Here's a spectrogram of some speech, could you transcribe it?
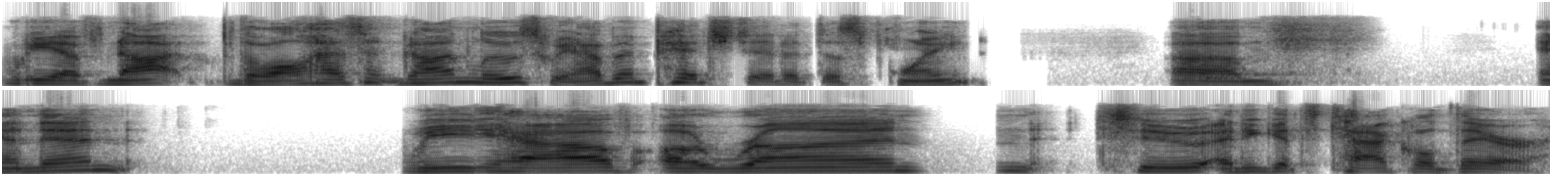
We have not. The ball hasn't gone loose. We haven't pitched it at this point. Um, and then we have a run to, and he gets tackled there.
